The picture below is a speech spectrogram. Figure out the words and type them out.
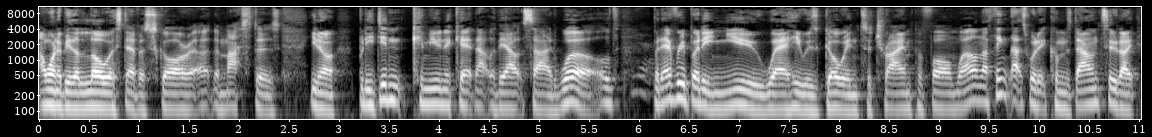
I want to be the lowest ever scorer at the Masters." You know, but he didn't communicate that with the outside world. But everybody knew where he was going to try and perform well. And I think that's what it comes down to. Like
